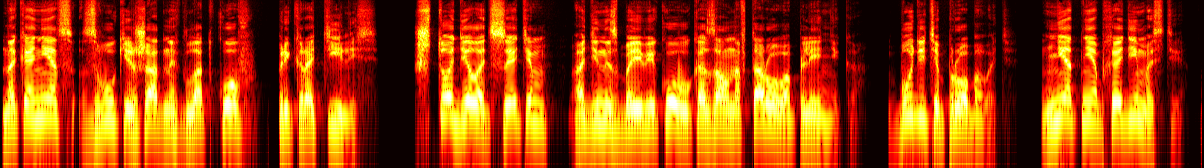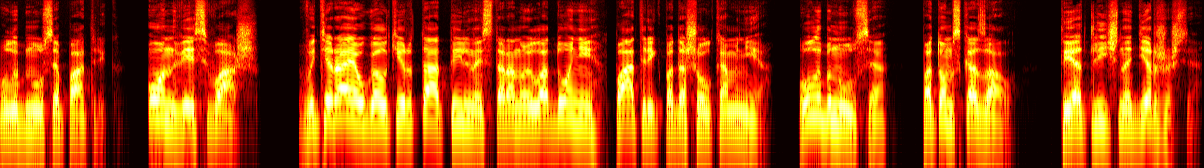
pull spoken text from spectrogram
Наконец, звуки жадных глотков прекратились. Что делать с этим? Один из боевиков указал на второго пленника. Будете пробовать? Нет необходимости, улыбнулся Патрик. Он весь ваш. Вытирая уголки рта тыльной стороной ладони, Патрик подошел ко мне. Улыбнулся. Потом сказал, ты отлично держишься.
